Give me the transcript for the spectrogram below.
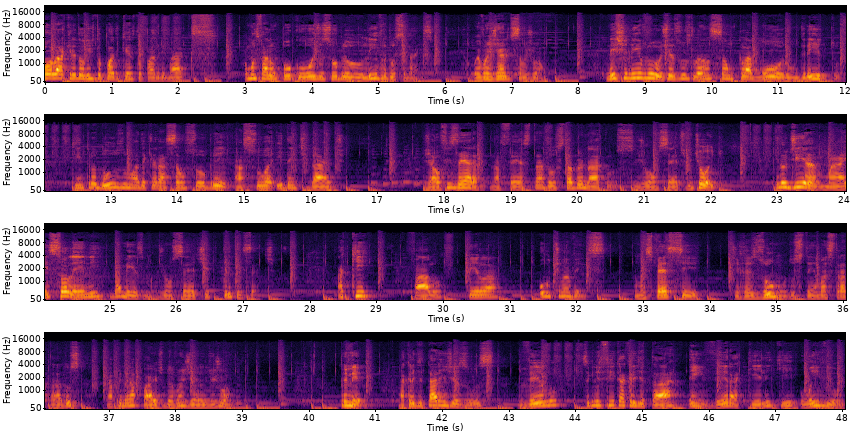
Olá, querido ouvinte do podcast do Padre Max. Vamos falar um pouco hoje sobre o livro dos sinais, o Evangelho de São João. Neste livro, Jesus lança um clamor, um grito que introduz uma declaração sobre a sua identidade. Já o fizera na festa dos tabernáculos, João 7, 28. E no dia mais solene da mesma, João 7, 37. Aqui falo pela última vez, uma espécie de resumo dos temas tratados na primeira parte do Evangelho de João. Primeiro, acreditar em Jesus, vê-lo, significa acreditar em ver aquele que o enviou.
